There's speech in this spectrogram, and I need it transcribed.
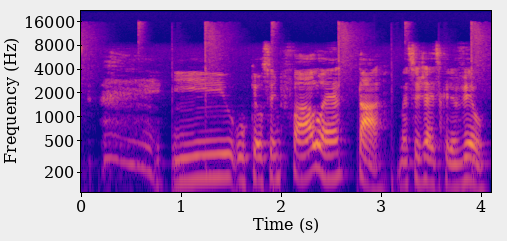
e o que eu sempre falo é, tá, mas você já escreveu?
